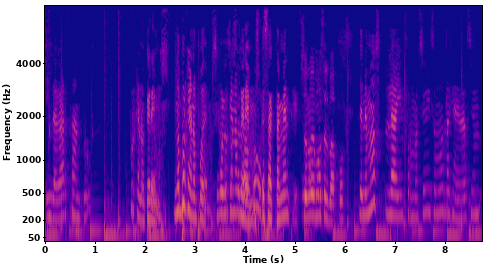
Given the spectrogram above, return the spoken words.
indagar tanto porque no queremos. No porque no podemos, sino Por porque no queremos. vapor. Exactamente. Solo vemos el vapor. Tenemos la información y somos la generación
